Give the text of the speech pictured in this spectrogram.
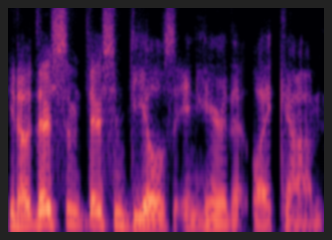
you know, there's some there's some deals in here that like um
